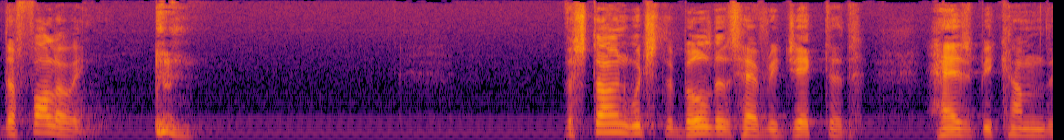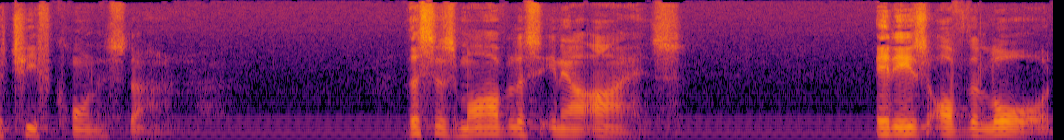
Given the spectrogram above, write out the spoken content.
the following The stone which the builders have rejected has become the chief cornerstone. This is marvelous in our eyes. It is of the Lord.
